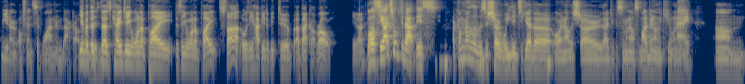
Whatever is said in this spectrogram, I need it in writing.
you know, offensive lineman backup. Yeah, but does, does KG want to play? Does he want to play start, or is he happy to be to a backup role? You know, well, see, I talked about this. I can't remember if it was a show we did together or another show that I did with someone else. It might have been on the Q and A, um,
